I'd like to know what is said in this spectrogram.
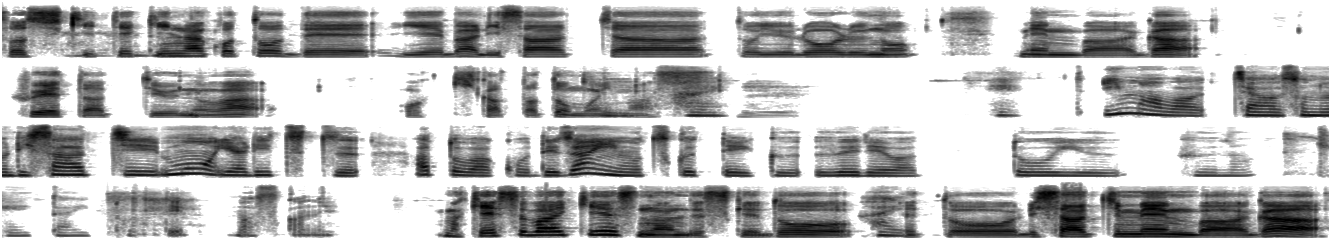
組織的なことで言えば、リサーチャーというロールのメンバーが増えたっていうのは大きかったと思うんいます。はい。うん今はじゃあそのリサーチもやりつつあとはこうデザインを作っていく上ではどういう風な形態とってますかね？まあ、ケースバイケースなんですけど、はい。えっと、リサーチメンバーが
